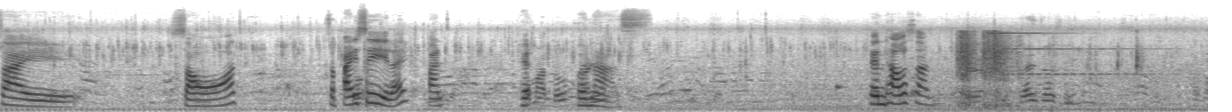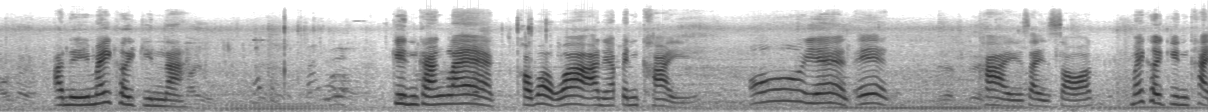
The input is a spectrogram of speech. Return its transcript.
ใส่ซอสสไปซี่เลยปันเผ็ดเปอร์นาส ten thousand อันนี้ไม่เคยกินนะ กินครั้งแรก เขาบอกว่าอันเนี้ยเป็นไข่อ๋อ yes เอ็กไข่ใส่ซอส ไม่เคยกินไข่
